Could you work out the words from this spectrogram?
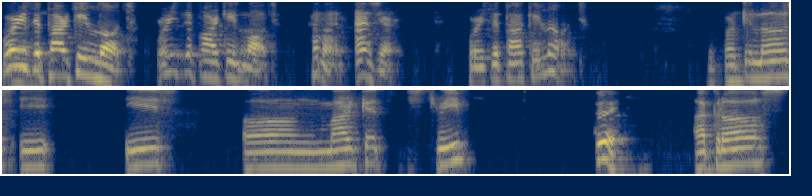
Where is the parking lot? Where is the parking lot? Come on, answer. Where is the parking lot? the parking lot i- is on Market Street Good, across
